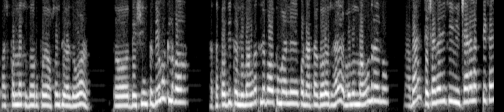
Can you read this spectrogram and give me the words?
पाच पन्नास हजार रुपये असेल तुझ्याजवळ तर देशील तर दे म्हटलं बा. आता कधी कधी मागितले बा तुम्हाला? पण आता गरज आहे म्हणून मागून राहिलो. बाबा त्याच्यात काही विचारा लागते काय?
